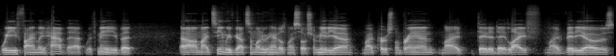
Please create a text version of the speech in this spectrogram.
we finally have that with me, but uh, on my team, we've got someone who handles my social media, my personal brand, my day to day life, my videos,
